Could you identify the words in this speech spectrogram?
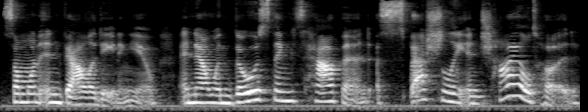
someone invalidating you. And now, when those things happened, especially in childhood,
